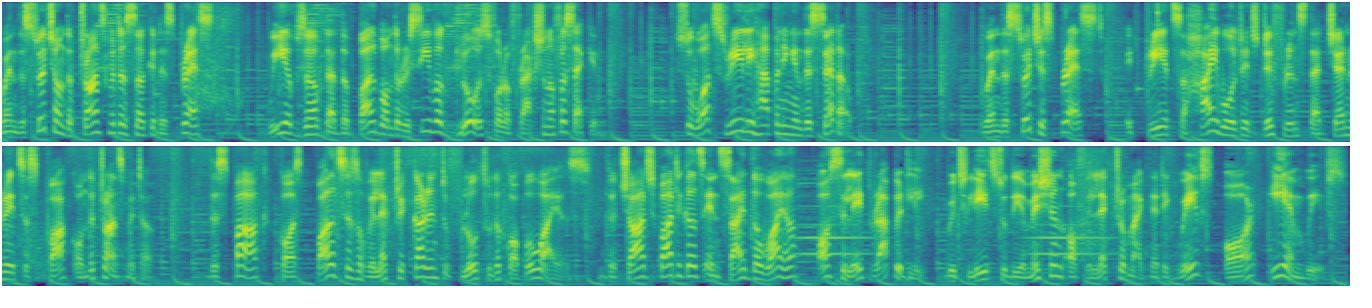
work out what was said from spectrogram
When the switch on the transmitter circuit is pressed, we observe that the bulb on the receiver glows for a fraction of a second. So what's really happening in this setup? When the switch is pressed, it creates a high voltage difference that generates a spark on the transmitter. The spark caused pulses of electric current to flow through the copper wires. The charged particles inside the wire oscillate rapidly, which leads to the emission of electromagnetic waves or EM waves.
